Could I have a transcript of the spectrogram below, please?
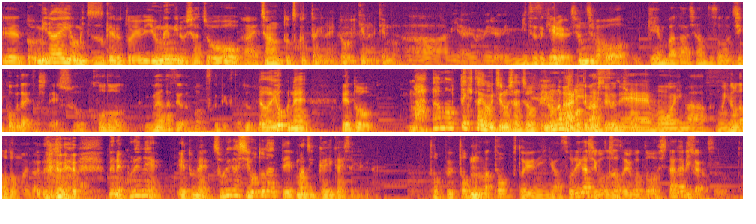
えっ、と、未来を見続けるという夢見る社長をはいちゃんと作ってあげないといけない、現場は。ああ未来を見る見続ける社長を現場がちゃんとその実行部隊として。行動を促すようなものを作っていくと。だからよくね、えっ、と、また持ってきたよ、うちの社長っていろんなもの持ってくる人いるでしょ。ありますね。もう今、もういろんなこと思い浮かべて でね、これね、えっ、とね、それが仕事だって、まず一回理解してあげなきゃ。トップ、トップま、トップという人間はそれが仕事だということを下が理解をすること。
